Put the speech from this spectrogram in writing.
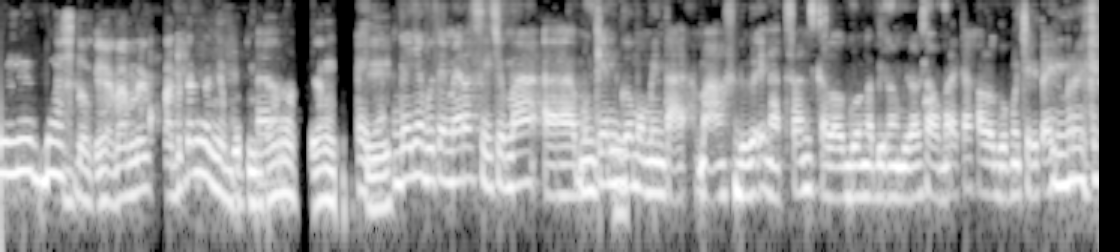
bebas dong ya tapi kan nggak nyebut merek yang Eh, ya, gak nyebutin merek sih, cuma eh, mungkin gue mau minta maaf dulu in advance kalau gue nggak bilang-bilang sama mereka kalau gue mau ceritain mereka.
